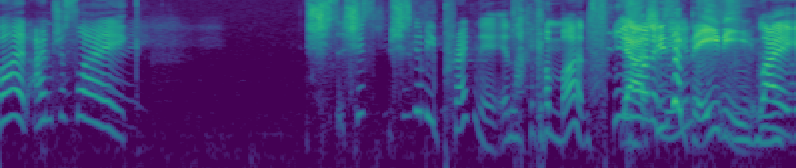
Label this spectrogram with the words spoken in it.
But I'm just like, she's she's she's gonna be pregnant in like a month. You know yeah, what I she's mean? a baby. Mm-hmm. Like,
